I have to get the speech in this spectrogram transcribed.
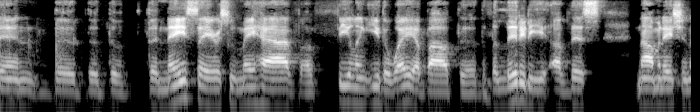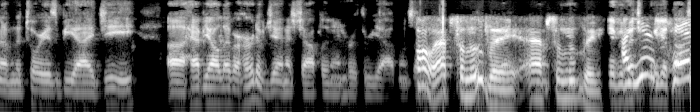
in the, the the the naysayers who may have a feeling either way about the, the validity of this nomination of Notorious B.I.G. Uh, have y'all ever heard of Janis Joplin and her three albums? Oh, absolutely, absolutely. Are you kidding? thoughts?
